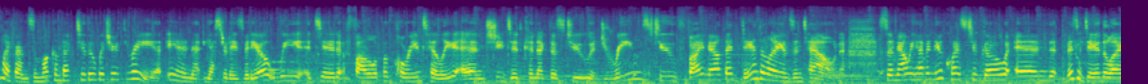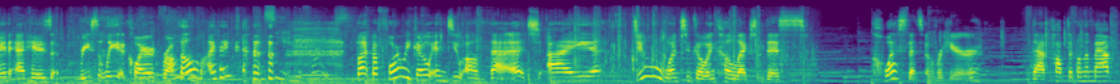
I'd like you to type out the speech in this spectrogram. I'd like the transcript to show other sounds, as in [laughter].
Hello my friends and welcome back to The Witcher 3. In yesterday's video, we did follow up with Corinne Tilly and she did connect us to Dreams to find out that Dandelion's in town. So now we have a new quest to go and visit Dandelion at his recently acquired brothel, I think. [laughs] but before we go and do all that, I do want to go and collect this quest that's over here that popped up on the map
